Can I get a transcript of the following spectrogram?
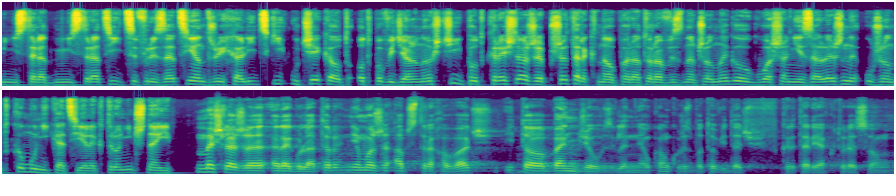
Minister Administracji i Cyfryzacji Andrzej Halicki ucieka od odpowiedzialności i podkreśla, że przetarg na operatora wyznaczonego ogłasza niezależny Urząd Komunikacji Elektronicznej. Myślę, że regulator nie może abstrahować i to będzie uwzględniał konkurs, bo to widać w kryteriach, które są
